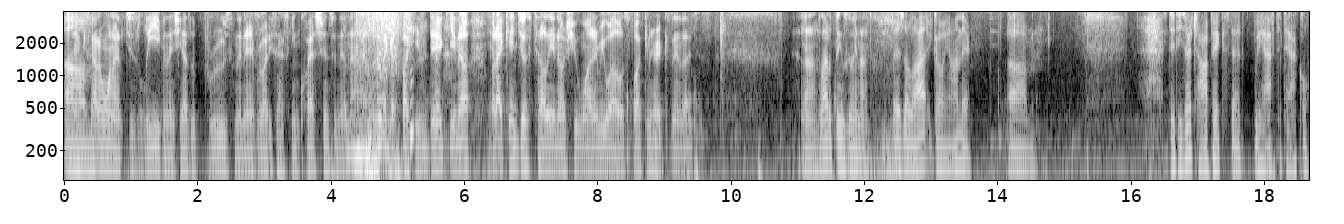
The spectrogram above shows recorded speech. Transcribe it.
Um, Because I don't want to just leave and then she has a bruise and then everybody's asking questions and then I look like a fucking dick, you know. But I can just tell, you know, she wanted me while I was fucking her because then that just uh, a lot of things going on. there's a lot going on there. Um, dude, these are topics that we have to tackle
